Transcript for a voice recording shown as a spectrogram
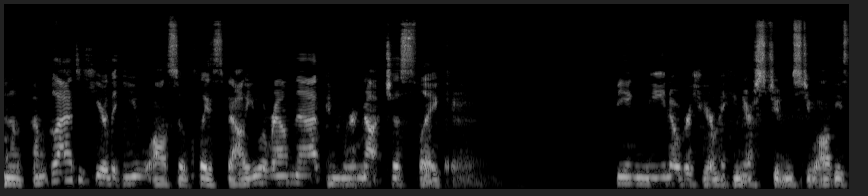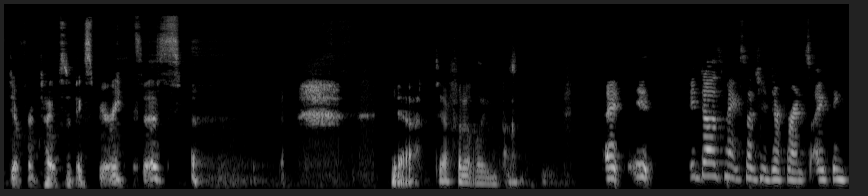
And I'm glad to hear that you also place value around that. And we're not just like being mean over here, making our students do all these different types of experiences. yeah, definitely. It, it, it does make such a difference. I think,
